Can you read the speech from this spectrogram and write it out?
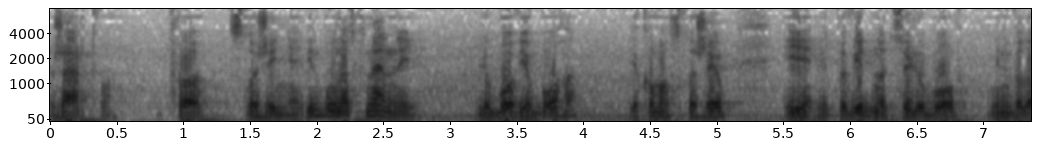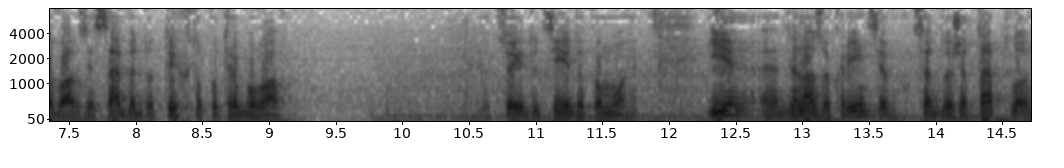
жертву, про служіння. Він був натхнений любов'ю Бога, якому служив, і відповідно цю любов він виливав зі себе до тих, хто потребував цієї, до цієї допомоги. І е, для нас, українців, це дуже тепло,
